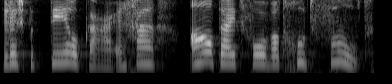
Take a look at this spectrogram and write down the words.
Respecteer elkaar en ga altijd voor wat goed voelt.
